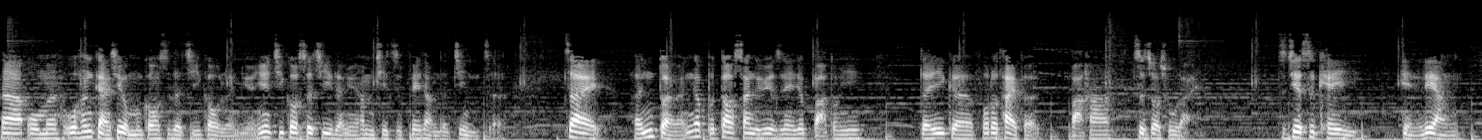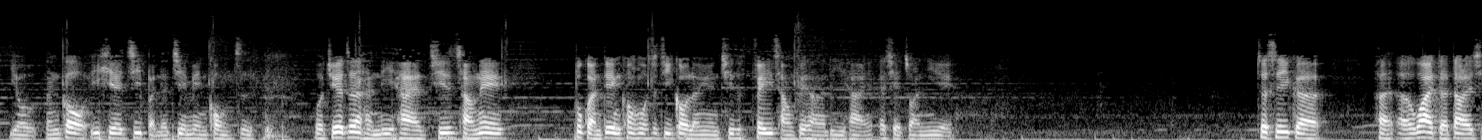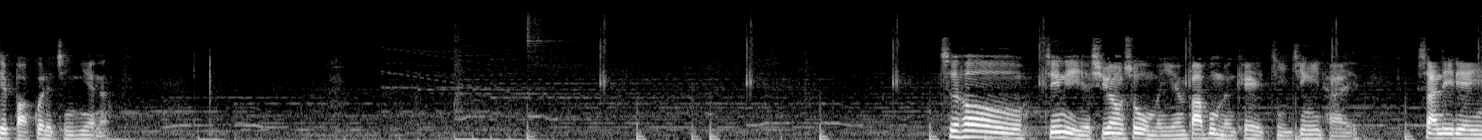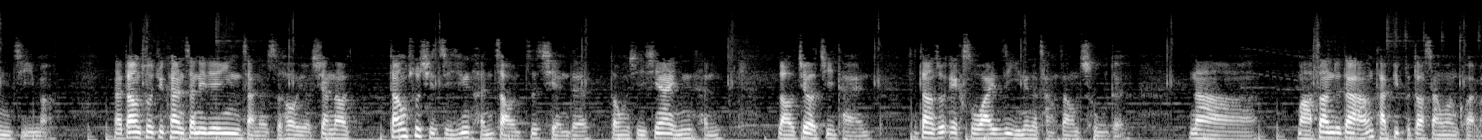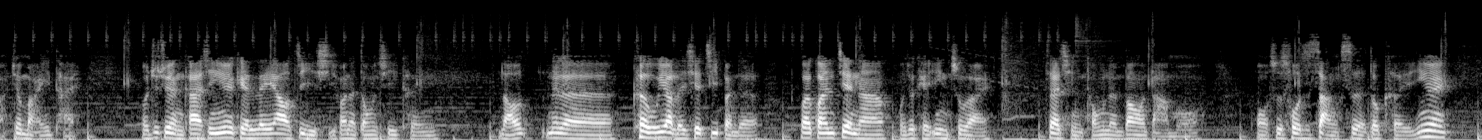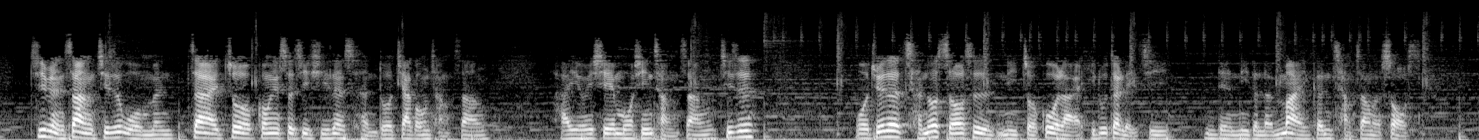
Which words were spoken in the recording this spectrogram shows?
那我们我很感谢我们公司的机构人员，因为机构设计人员他们其实非常的尽责，在很短的应该不到三个月之内就把东西的一个 photo type 把它制作出来，直接是可以点亮，有能够一些基本的界面控制。我觉得真的很厉害。其实场内不管电控或是机构人员，其实非常非常的厉害，而且专业。这是一个很额外得到了一些宝贵的经验呢。之后，经理也希望说，我们研发部门可以引进一台三 D 列印机嘛。那当初去看三 D 列印展的时候，有想到当初其实已经很早之前的东西，现在已经很老旧机台，是当初 X Y Z 那个厂商出的。那马上就在好像台币不到三万块吧，就买一台，我就觉得很开心，因为可以 lay out 自己喜欢的东西，可能老那个客户要的一些基本的外观件啊，我就可以印出来，再请同仁帮我打磨，哦是或是上色都可以，因为。基本上，其实我们在做工业设计，其实认识很多加工厂商，还有一些模型厂商。其实，我觉得很多时候是你走过来，一路在累积你的你的人脉跟厂商的 source，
